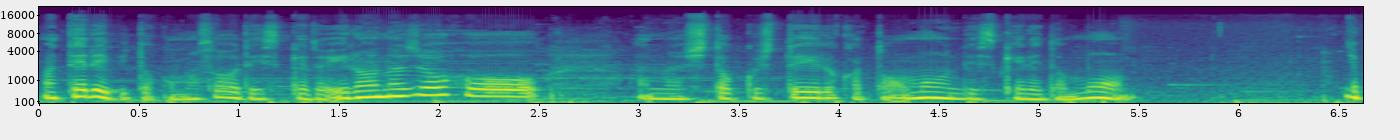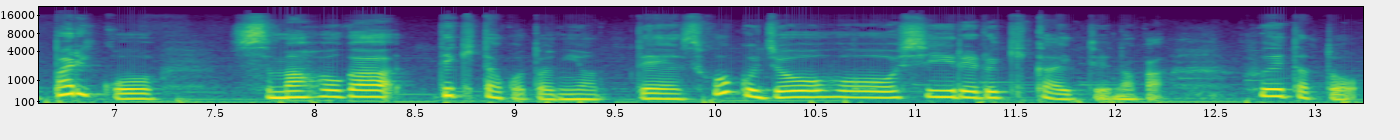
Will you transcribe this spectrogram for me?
まあ、テレビとかもそうですけどいろんな情報をあの取得しているかと思うんですけれどもやっぱりこうスマホができたことによってすごく情報を仕入れる機会っていうのが増えたと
